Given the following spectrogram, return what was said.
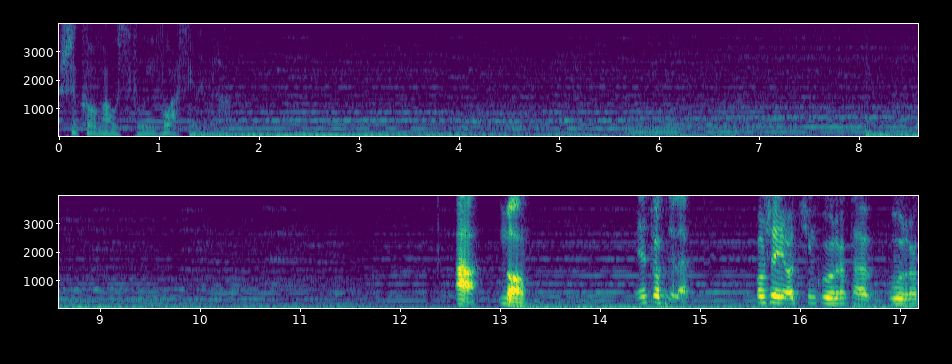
szykował swój własny plan. A, no. Więc to tyle. W poprzednim odcinku urata, uro,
